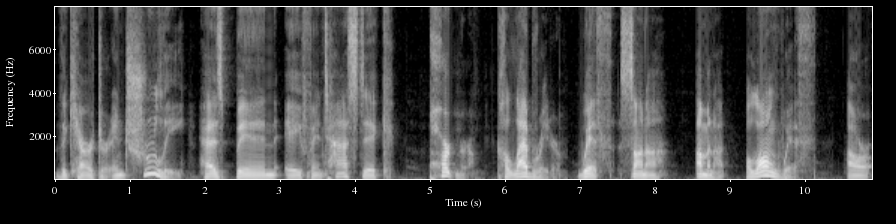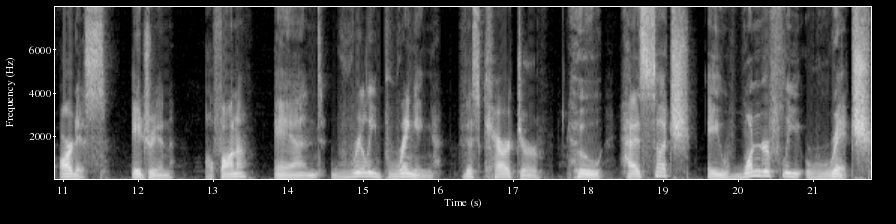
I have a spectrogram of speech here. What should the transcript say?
the character and truly has been a fantastic partner, collaborator with Sana Amanat, along with our artists, Adrian Alphona and really bringing this character who has such a wonderfully rich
